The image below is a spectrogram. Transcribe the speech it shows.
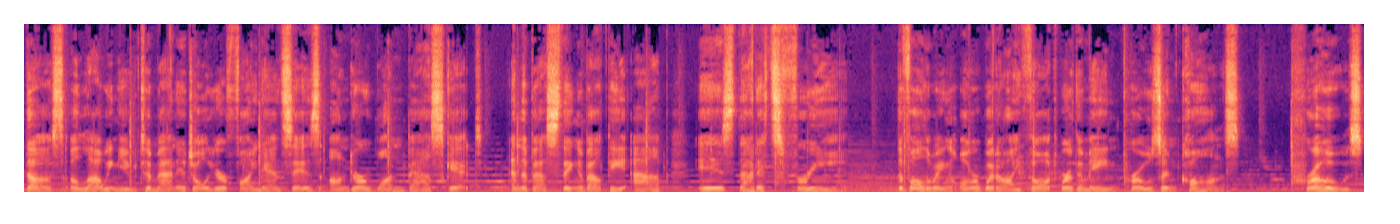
thus allowing you to manage all your finances under one basket. And the best thing about the app is that it's free. The following are what I thought were the main pros and cons. Pros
